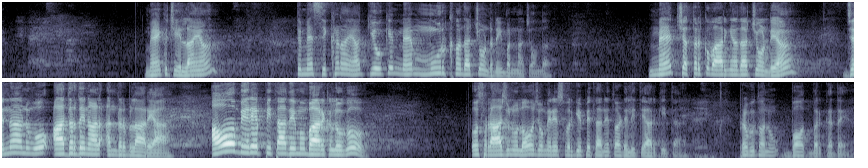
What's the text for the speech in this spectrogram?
ਮੈਂ ਇੱਕ ਚੇਲਾ ਆ ਤੇ ਮੈਂ ਸਿੱਖਣਾ ਆ ਕਿਉਂਕਿ ਮੈਂ ਮੂਰਖਾਂ ਦਾ ਝੁੰਡ ਨਹੀਂ ਬਣਨਾ ਚਾਹੁੰਦਾ। ਮੈਂ ਚਤਰਕਵਾਰੀਆਂ ਦਾ ਝੁੰਡ ਆ ਜਿਨ੍ਹਾਂ ਨੂੰ ਉਹ ਆਦਰ ਦੇ ਨਾਲ ਅੰਦਰ ਬੁਲਾ ਰਿਹਾ। ਆਓ ਮੇਰੇ ਪਿਤਾ ਦੇ ਮੁਬਾਰਕ ਲੋਗੋ। ਉਸ ਰਾਜ ਨੂੰ ਲਓ ਜੋ ਮੇਰੇ ਸਵਰਗੀ ਪਿਤਾ ਨੇ ਤੁਹਾਡੇ ਲਈ ਤਿਆਰ ਕੀਤਾ। ਪ੍ਰਭੂ, ਤੁਹਾਨੂੰ ਬਹੁਤ ਬਰਕਤ ਹੈ।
